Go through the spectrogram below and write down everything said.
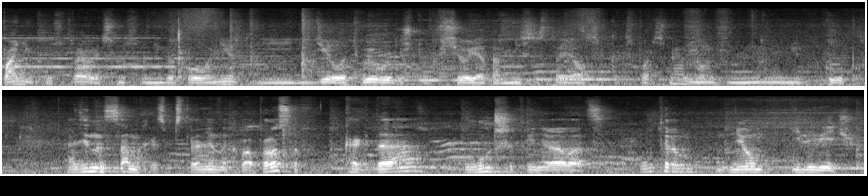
панику устраивать смысла никакого нет и, и делать выводы, что все, я там не состоялся как спортсмен, ну, ну, не- глупо. Один из самых распространенных вопросов, когда лучше тренироваться? Утром, днем или вечером?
